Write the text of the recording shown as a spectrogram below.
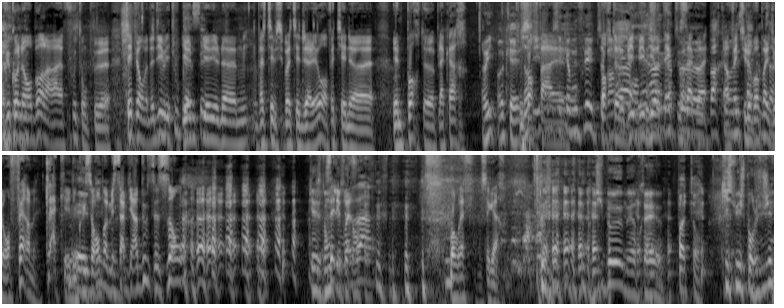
Et Vu qu'on est en bord, on rien à foutre. On peut. euh, Tu sais, puis on a dit. Il y a, casser. il y a une. euh, Enfin, c'était- déjà allé haut. En fait, il y a une, euh, il y a une porte euh, placard. Oui. Ok. C'est- euh, camouflé, ça Porte euh, bibliothèque, tout ça, Et en fait, tu le vois pas, clandestin tu dis on ferme, clac. Et du coup, ils sauront pas. Mais ça vient d'où ce son C'est les voisins. Bon, bref, on s'égare. Un petit peu, mais après, euh, pas tant. qui suis-je pour juger?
